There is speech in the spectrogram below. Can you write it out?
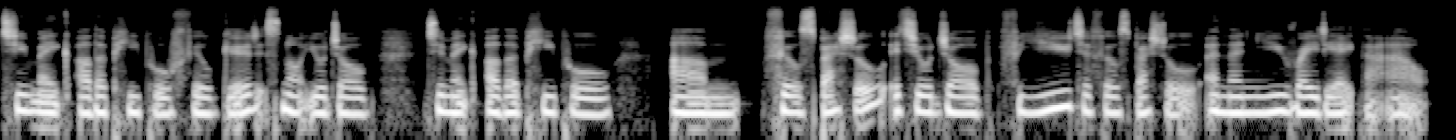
to make other people feel good. It's not your job to make other people um, feel special. It's your job for you to feel special, and then you radiate that out.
